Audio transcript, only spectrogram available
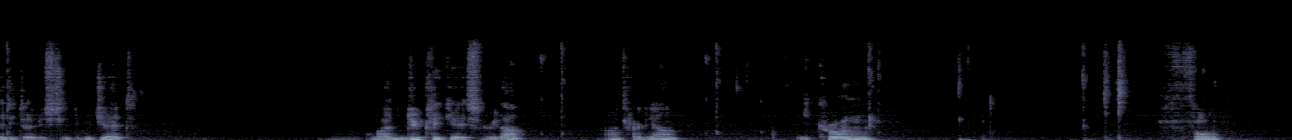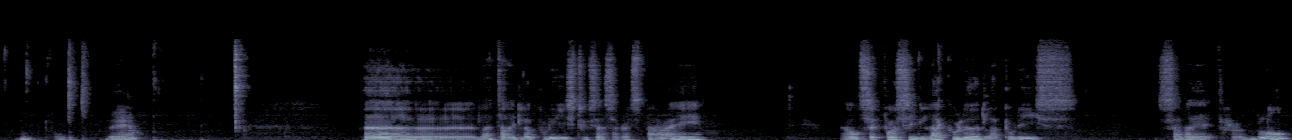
éditeur du style widget. On va dupliquer celui-là. Ah, très bien. Icône fond, fond vert. Euh, la taille de la police, tout ça, ça reste pareil. Alors cette fois-ci, la couleur de la police, ça va être blanc.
